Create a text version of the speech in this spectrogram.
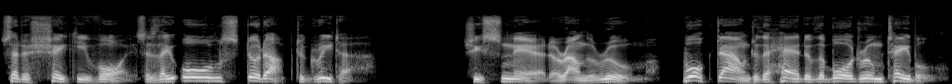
said a shaky voice as they all stood up to greet her. She sneered around the room, walked down to the head of the boardroom table,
